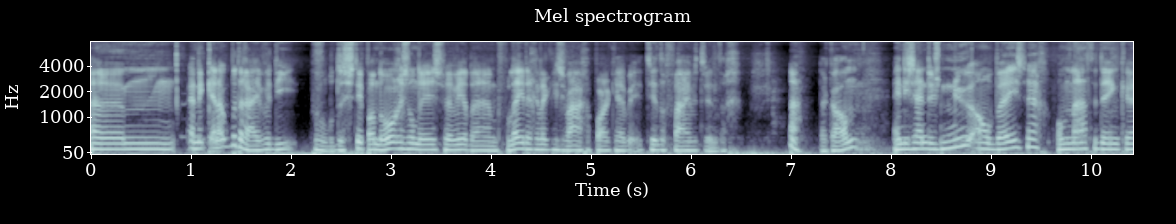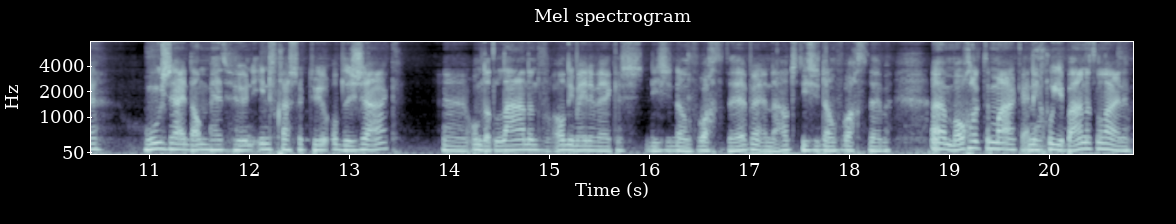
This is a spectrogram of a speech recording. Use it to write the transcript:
Um, en ik ken ook bedrijven die bijvoorbeeld de stip aan de horizon is. We willen een volledig elektrisch wagenpark hebben in 2025. Nou, dat kan. En die zijn dus nu al bezig om na te denken. hoe zij dan met hun infrastructuur op de zaak uh, om dat laden voor al die medewerkers die ze dan verwachten te hebben en de auto's die ze dan verwachten te hebben, uh, mogelijk te maken en in goede banen te leiden.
